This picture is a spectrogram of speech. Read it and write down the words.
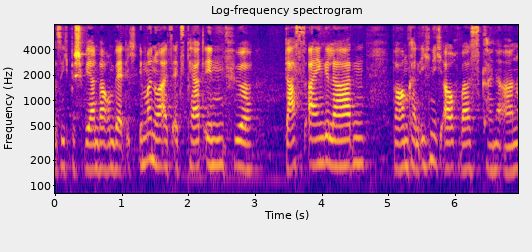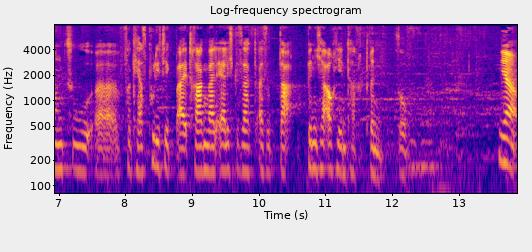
sich beschweren, warum werde ich immer nur als Expertin für das eingeladen? Warum kann ich nicht auch was, keine Ahnung, zu äh, Verkehrspolitik beitragen? Weil ehrlich gesagt, also da bin ich ja auch jeden Tag drin. So. Ja.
